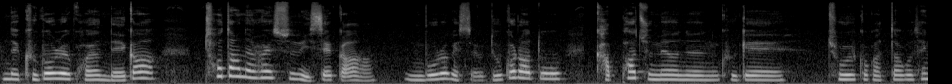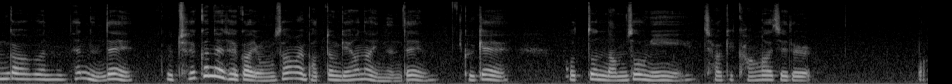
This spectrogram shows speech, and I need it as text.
근데 그거를 과연 내가 처단을 할 수 있을까 모르겠어요. 누구라도 갚아주면은 그게 좋을 것 같다고 생각은 했는데 최근에 제가 영상을 봤던 게 하나 있는데 그게 어떤 남성이 자기 강아지를 막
